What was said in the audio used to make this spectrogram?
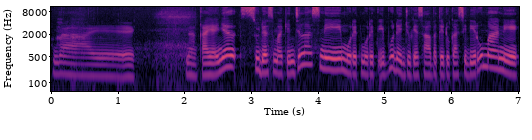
Baik. Nah, kayaknya sudah semakin jelas nih murid-murid ibu dan juga sahabat edukasi di rumah nih.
